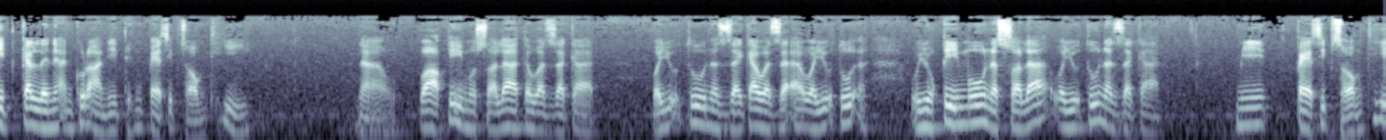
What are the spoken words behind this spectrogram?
ติดกันเลยในอันกุรอานนี้ถึง 82 ที่นะว่ากีมุสลาตวัซกาตวยุตูนัซากาวะซาวยุตูวยุกีมูนัสลาวยุตูนัซกาตมี 82 ที่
